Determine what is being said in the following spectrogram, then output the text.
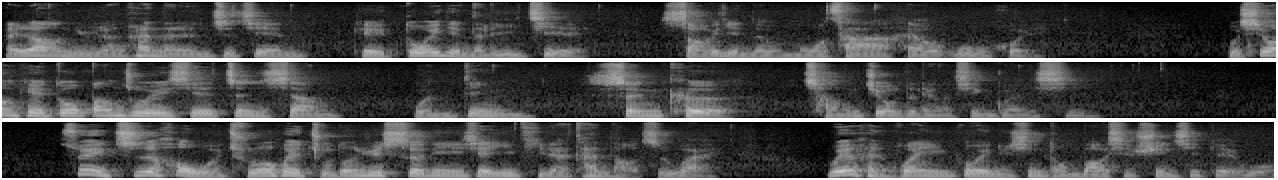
来让女人和男人之间可以多一点的理解，少一点的摩擦还有误会。我希望可以多帮助一些正向、稳定、深刻、长久的两性关系。所以之后，我除了会主动去设定一些议题来探讨之外，我也很欢迎各位女性同胞写讯息给我，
